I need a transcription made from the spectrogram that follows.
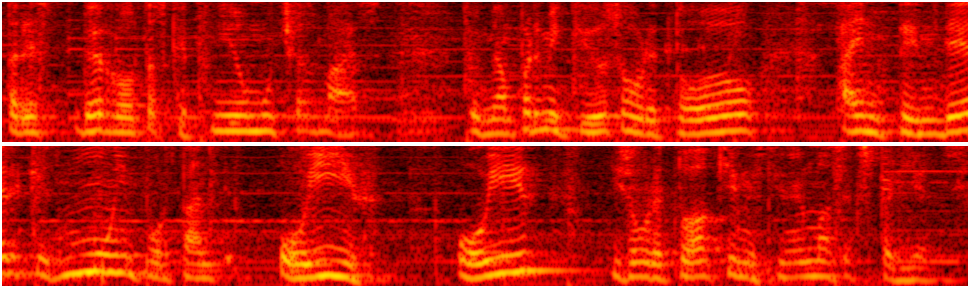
tres derrotas que he tenido muchas más, pues me han permitido sobre todo a entender que es muy importante oír, oír y sobre todo a quienes tienen más experiencia.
